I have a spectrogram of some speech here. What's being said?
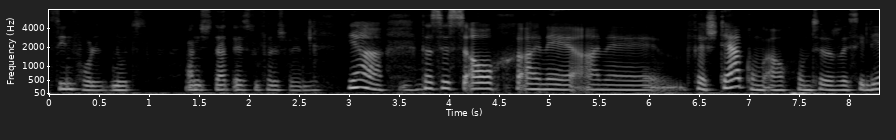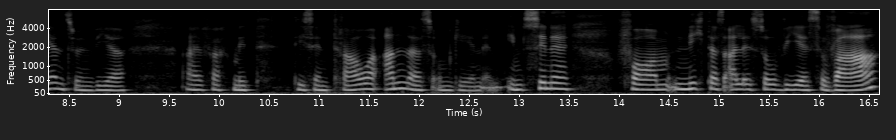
sinnvoll nutzt, anstatt es zu verschwenden. Ja, mhm. das ist auch eine, eine Verstärkung auch unserer Resilienz, wenn wir einfach mit diesen Trauer anders umgehen. Im Sinne von nicht, dass alles so wie es war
